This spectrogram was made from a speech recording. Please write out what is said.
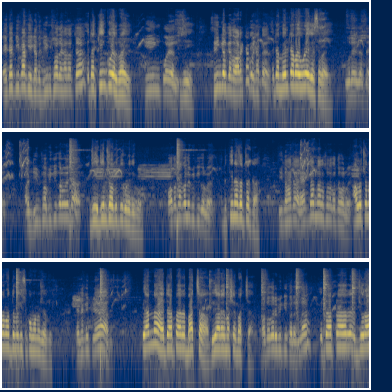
এটা কি পাখি? এখানে ডিম সহ দেখা যাচ্ছে? এটা কিং কোয়েল ভাই। কিং কোয়েল। জি। সিঙ্গেল কেন? আরেকটা কই সাথে? এটা মেলটা ভাই উড়ে গেছে ভাই। উড়ে গেছে। আর ডিম সহ বিক্রি করবে এটা? জি ডিম সহ বিক্রি করে দিব। কত টাকা হলে বিক্রি করবেন? এটা তিন হাজার টাকা। তিন হাজার? একদম আলোচনা করতে পারবে? আলোচনার মাধ্যমে কিছু কমানো যাবে। এটা কি পেয়ার পেয়ার না এটা আপনার বাচ্চা দুই আড়াই মাসের বাচ্চা। কত করে বিক্রি করেন এগুলা? এটা আপনার জোড়া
